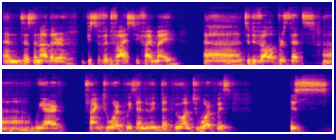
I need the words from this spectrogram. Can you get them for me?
And there's another piece of advice, if I may, uh, to developers that uh, we are trying to work with and that we want to work with is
